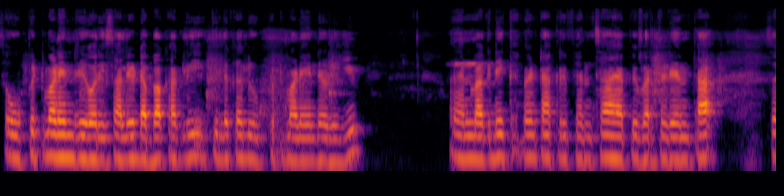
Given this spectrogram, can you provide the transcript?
ಸೊ ಉಪ್ಪಿಟ್ಟು ಮಾಡೀನಿ ರೀ ಅವ್ರಿಗೆ ಸಾಲಿಗೆ ಡಬ್ಬಕ್ಕಾಗಲಿ ತಿಲ್ಲಕ್ಕಾಗಲಿ ಉಪ್ಪಿಟ್ಟು ಮಾಡೀನಿ ಅವ್ರಿಗೆ. ನನ್ನ ಮಗನಿಗೆ ಕಮೆಂಟ್ ಹಾಕ್ರಿ ಫ್ರೆಂಡ್ಸ ಹ್ಯಾಪಿ ಬರ್ತ್ಡೇ ಅಂತ. ಸೊ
